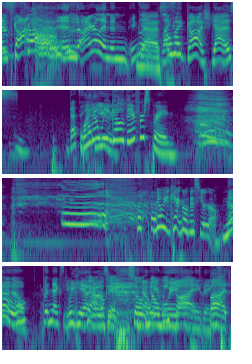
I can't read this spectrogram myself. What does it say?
In Scotland and Ireland and England. Yes. Like oh my gosh, yes. that's a Why don't we go there for spring? No, you can't go this year though. No, no, no. But next year. We can't Yeah, go this okay. year. So No, no, we we way thought many. But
